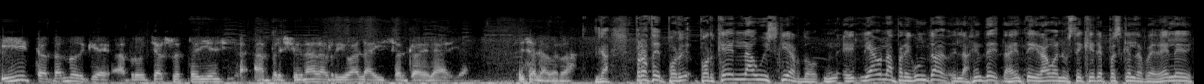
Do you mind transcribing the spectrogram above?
Y tratando de que aprovechar su experiencia a presionar al rival ahí cerca del área. Esa es la verdad. Ya. Profe, ¿por, por qué el lado izquierdo? Eh, le hago la pregunta, la gente la gente dirá, bueno, usted quiere pues que le revele,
